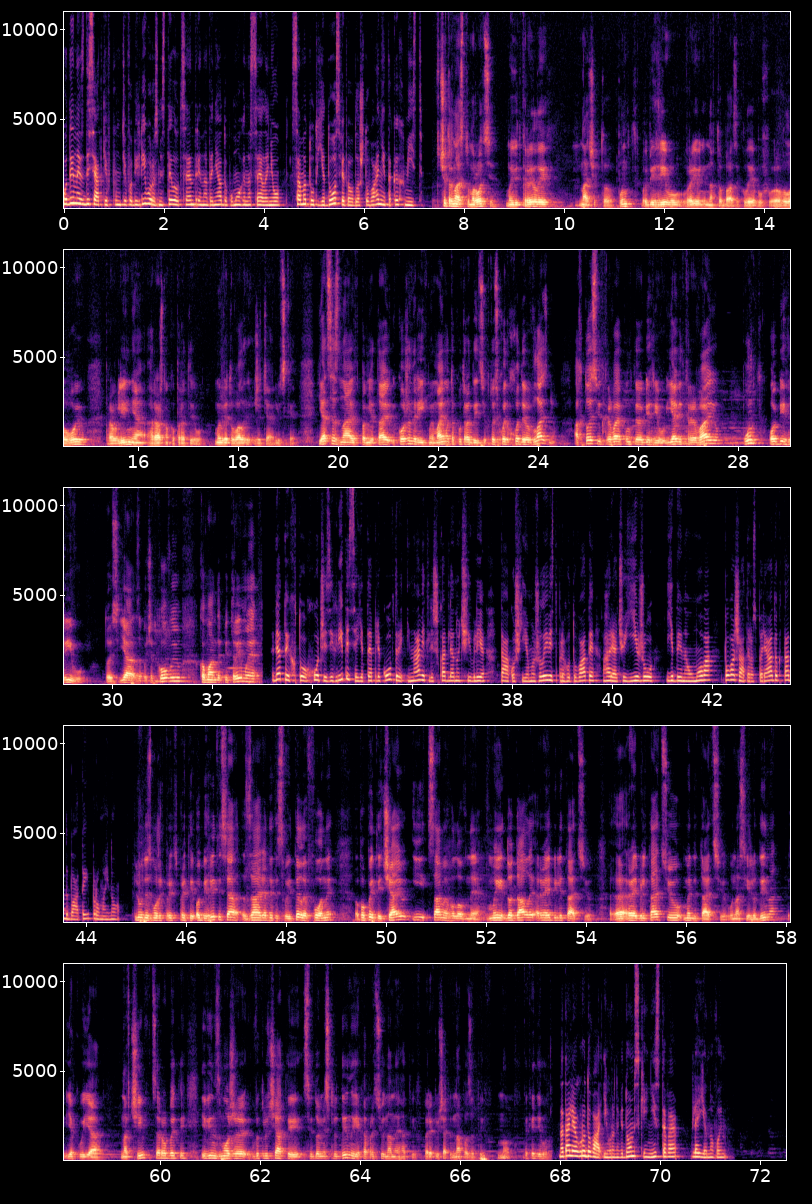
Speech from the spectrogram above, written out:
Один із десятків пунктів обігріву розмістили у центрі надання допомоги населенню. Саме тут є досвід в облаштуванні таких місць. В 2014 році ми відкрили, начебто, пункт обігріву в районі Нафтобази, коли я був е, головою правління гаражного кооперативу. Ми врятували життя людське. Я це знаю, пам'ятаю, і кожен рік ми маємо таку традицію. Хтось ход- ходить в лазню, а хтось відкриває пункти обігріву. Я відкриваю пункт обігріву. Тобто я започатковую, команда підтримує. Для тих, хто хоче зігрітися, є теплі ковдри і навіть ліжка для ночівлі. Також є можливість приготувати гарячу їжу. Єдина умова поважати розпорядок та дбати про майно. Люди зможуть прийти- обігрітися, зарядити свої телефони, попити чаю. І саме головне, ми додали реабілітацію. Е, Реабілітацію, медитацію. У нас є людина, яку я навчив це робити, і він зможе виключати свідомість людини, яка працює на негатив, переключати на позитив. Ну, таке діло. Наталія Грудова, Ігор Невідомський, Ніс ТВ для є новин.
